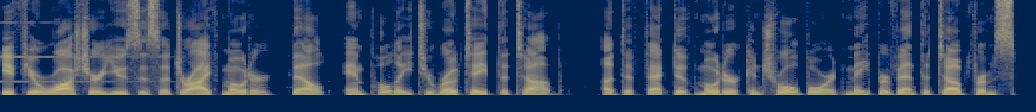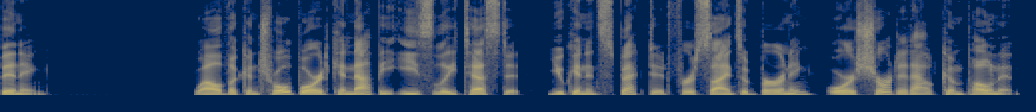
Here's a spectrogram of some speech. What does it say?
If your washer uses a drive motor, belt, and pulley to rotate the tub, a defective motor control board may prevent the tub from spinning. While the control board cannot be easily tested, you can inspect it for signs of burning or a shorted out component.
